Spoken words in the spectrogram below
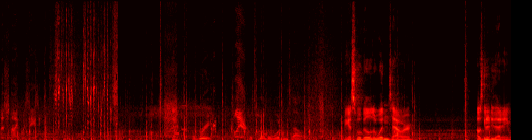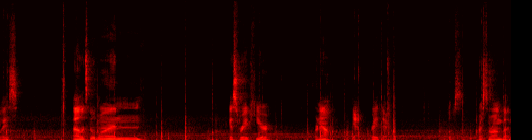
This night was easy. Okay. Agreed. Clear. Let's build a wooden tower. I guess we'll build a wooden tower. I was gonna do that anyways. Uh, let's build one. I guess right here. For now. Yeah, right there. Oops, pressed the wrong button.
